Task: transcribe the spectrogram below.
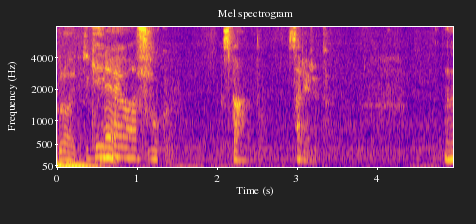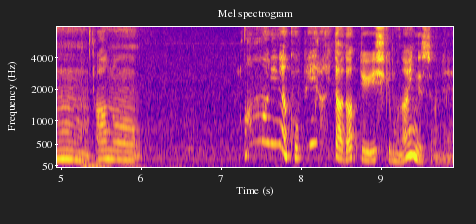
ぐらいですかね。はすごくスパンとされるとう。んあのあんまりねコピーライターだっていう意識もないんですよね。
